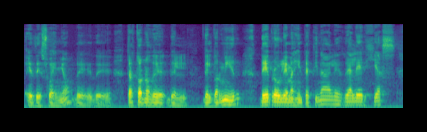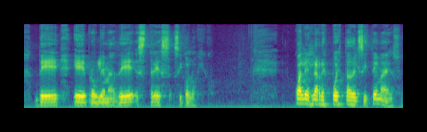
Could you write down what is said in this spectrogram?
eh, de sueño, de, trastornos del, dormir, de problemas intestinales, de alergias, de eh, problemas de estrés psicológico. ¿Cuál es la respuesta del sistema a eso?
